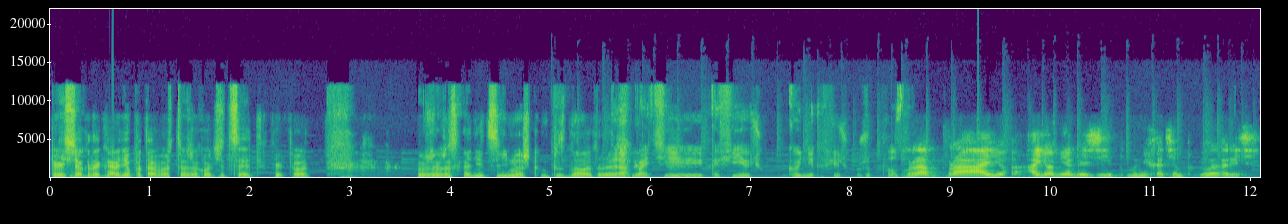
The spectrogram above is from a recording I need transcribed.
Присек на корню, потому что уже хочется это как вот уже расходиться немножко, поздновато Да, пойти кофеечку, не кофеечку уже поздно. Про, про Айомега Зип мы не хотим поговорить?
